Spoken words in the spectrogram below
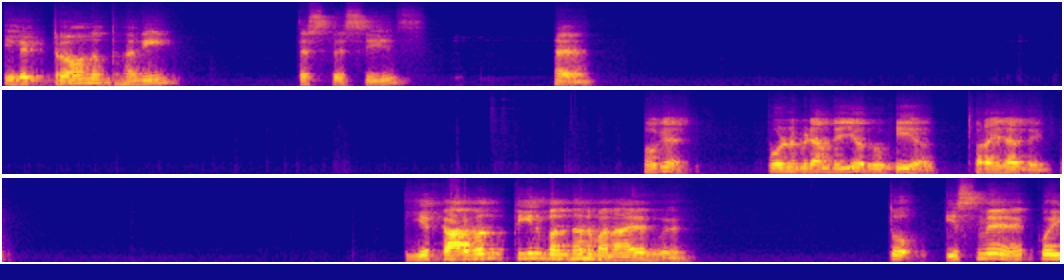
इलेक्ट्रॉन धनी स्पेसीज। है। हो गया। पूर्ण विराम दीजिए अब, थोड़ा इधर देखिए। ये कार्बन तीन बंधन बनाए हुए तो इसमें कोई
